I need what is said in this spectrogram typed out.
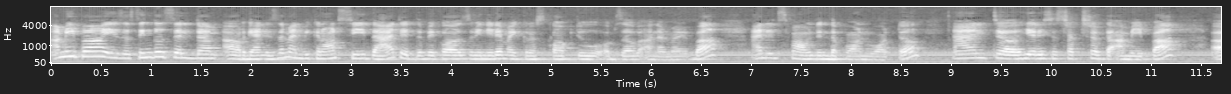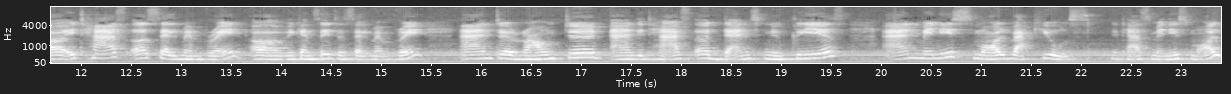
Amoeba is a single-celled organism and we cannot see that because we need a microscope to observe an amoeba and it's found in the pond water and uh, here is the structure of the amoeba. Uh, it has a cell membrane, uh, we can say it's a cell membrane and uh, rounded and it has a dense nucleus and many small vacuoles. It has many small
